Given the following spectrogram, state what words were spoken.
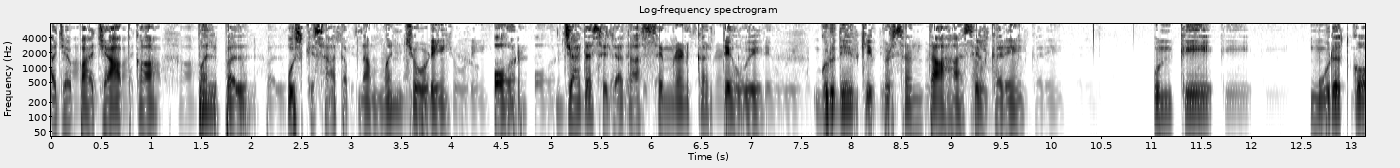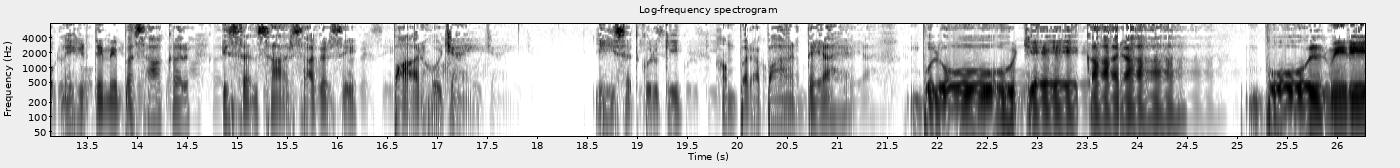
अजपा जाप का पल पल उसके साथ अपना मन जोड़ें और ज़्यादा से ज़्यादा सिमरण करते हुए गुरुदेव की प्रसन्नता हासिल करें। उनके मूर्त को अपने हृदय में बसाकर इस संसार सागर से पार हो जाएँ। यही सतगुरु की हम पर अपार दया है। बोलो जयकारा। बोल मेरे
